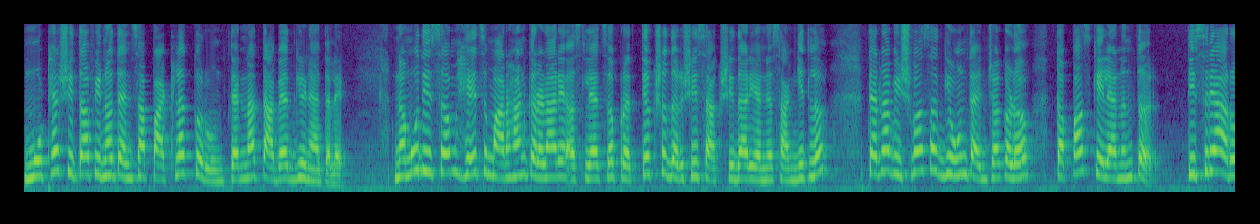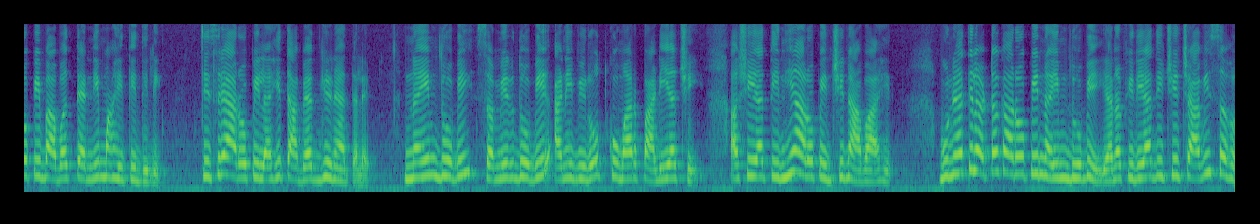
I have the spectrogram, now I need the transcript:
मोठ्या शिताफीनं त्यांचा पाठलाग करून त्यांना ताब्यात घेण्यात आले नमूद इसम हेच मारहाण करणारे असल्याचं प्रत्यक्षदर्शी साक्षीदार यानं सांगितलं. त्यांना विश्वासात घेऊन त्यांच्याकडं तपास केल्यानंतर तिसऱ्या आरोपीबाबत त्यांनी माहिती दिली. तिसऱ्या आरोपीलाही ताब्यात घेण्यात आले नईम धोबी समीर धोबी आणि विनोद कुमार पाडियाची अशी या तिन्ही आरोपींची नावं आहेत. गुन्ह्यातील अटक आरोपी नईम धोबी यानं फिर्यादीची चावीसह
